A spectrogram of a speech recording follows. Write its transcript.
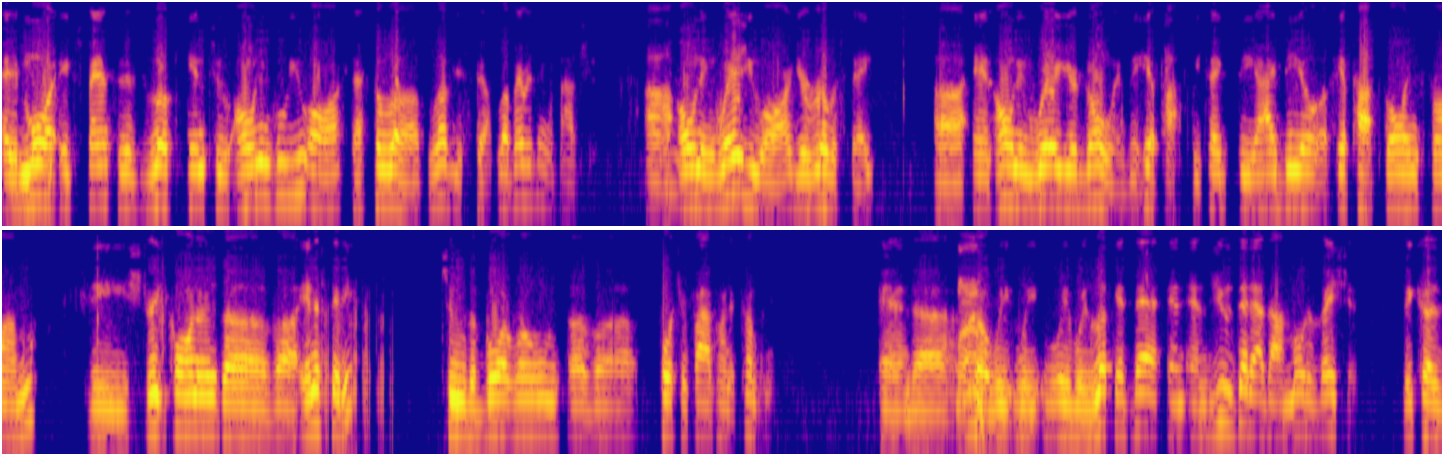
a more expansive look into owning who you are. That's the love. Love yourself. Love everything about you. Uh, owning where you are, your real estate, uh, and owning where you're going, the hip hop. We take the ideal of hip hop going from the street corners of uh, inner cities to the boardrooms of uh, Fortune 500 companies. And uh, Wow. so we, we, we, we look at that and, and use that as our motivation because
